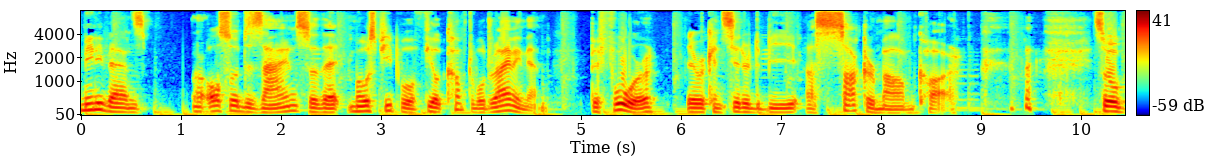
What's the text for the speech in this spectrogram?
Minivans are also designed so that most people feel comfortable driving them. Before, they were considered to be a soccer mom car. so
